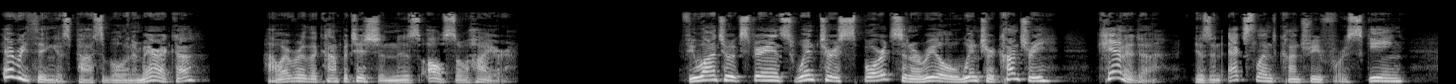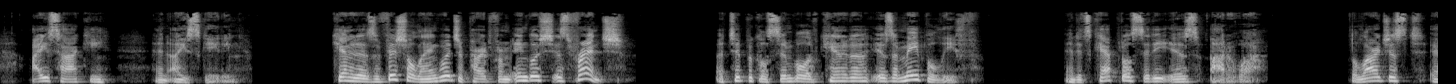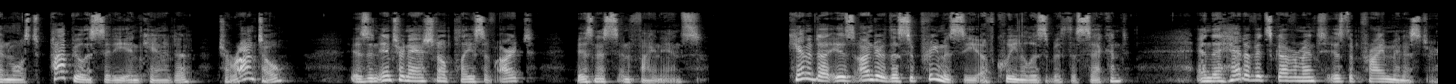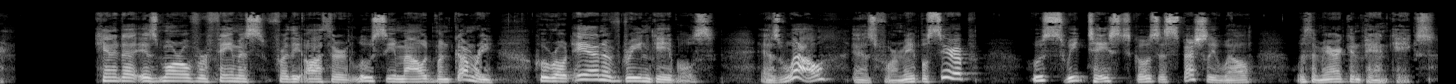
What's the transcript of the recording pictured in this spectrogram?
Everything is possible in America. However, the competition is also higher. If you want to experience winter sports in a real winter country, Canada is an excellent country for skiing, ice hockey, and ice skating. Canada's official language, apart from English, is French, a typical symbol of Canada is a maple leaf, and its capital city is Ottawa. The largest and most populous city in Canada, Toronto, is an international place of art, business, and finance. Canada is under the supremacy of Queen Elizabeth II, and the head of its government is the Prime Minister. Canada is moreover famous for the author Lucy Maud Montgomery, who wrote Anne of Green Gables, as well as for maple syrup, whose sweet taste goes especially well with American pancakes.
